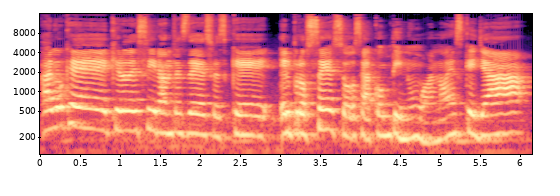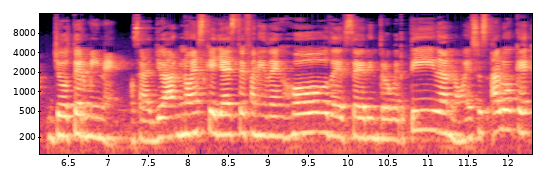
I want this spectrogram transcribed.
algo que quiero decir antes de eso es que el proceso, o sea, continúa, no es que ya yo terminé, o sea, ya no es que ya Stephanie dejó de ser introvertida, no, eso es algo que,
